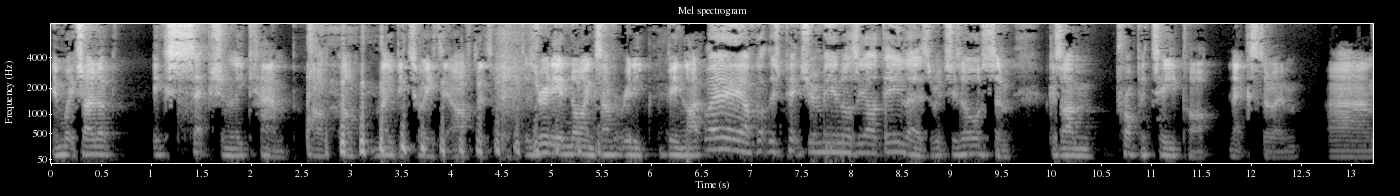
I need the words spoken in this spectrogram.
in which I look exceptionally camp. I'll, I'll maybe tweet it afterwards. So it's really annoying because I haven't really been like, hey, I've got this picture of me and Ossie Ardiles, which is awesome because I'm proper teapot next to him. Um,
